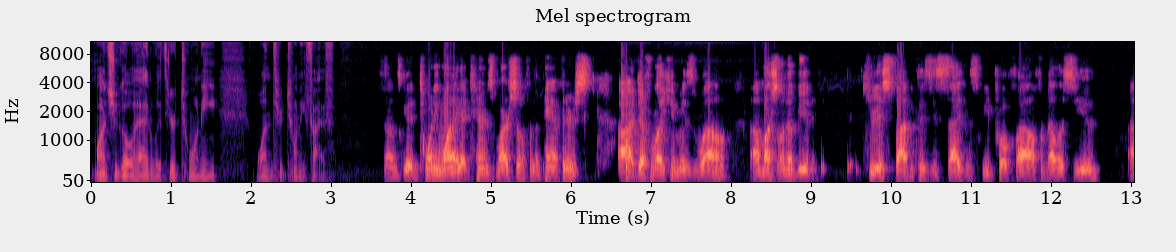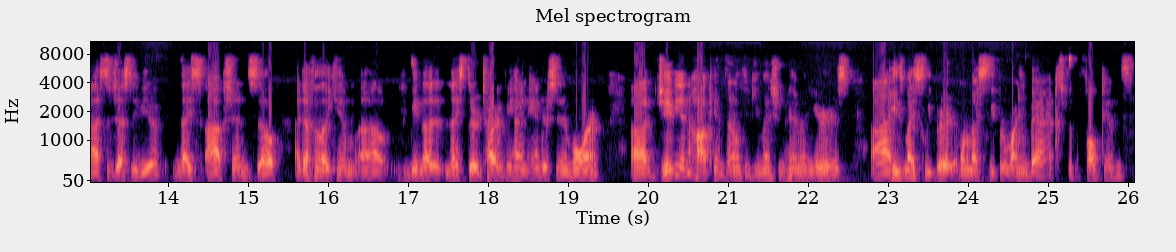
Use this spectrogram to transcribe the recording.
Why don't you go ahead with your 21 through 25? Sounds good. 21, I got Terrence Marshall from the Panthers. Uh, I definitely like him as well. Uh, Marshall ended up being a curious spot because his size and speed profile from LSU uh, suggests he'd be a nice option. So I definitely like him. Uh, he'd be another nice third target behind Anderson and Moore. Uh, Javian Hawkins, I don't think you mentioned him in yours. Uh, he's my sleeper, one of my sleeper running backs for the Falcons.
